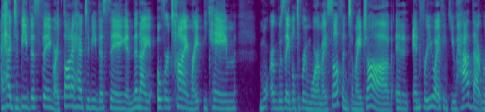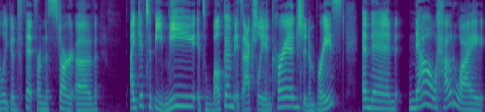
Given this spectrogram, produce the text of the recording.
I had to be this thing or I thought I had to be this thing. And then I, over time, right, became more, I was able to bring more of myself into my job. And, and for you, I think you had that really good fit from the start of, I get to be me. It's welcomed. It's actually encouraged and embraced. And then now, how do I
